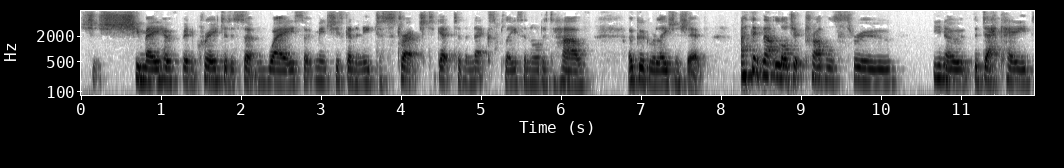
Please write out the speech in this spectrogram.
she may have been created a certain way so it means she's going to need to stretch to get to the next place in order to have a good relationship i think that logic travels through you know the decade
